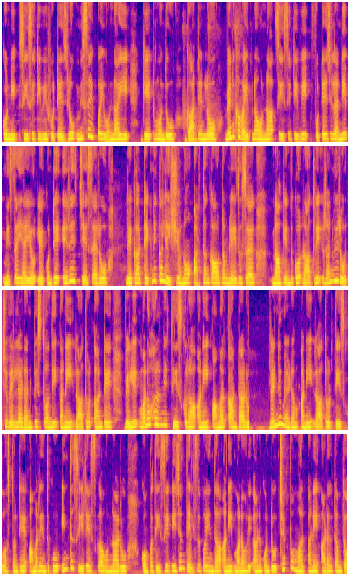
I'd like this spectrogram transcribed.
కొన్ని సీసీటీవీ ఫుటేజ్లు మిస్ అయిపోయి ఉన్నాయి. గేట్ ముందు గార్డెన్లో వెనుక వైపున ఉన్న సీసీటీవీ ఫుటేజ్లన్నీ మిస్ అయ్యాయో లేకుంటే ఎరేజ్ చేశారో లేక టెక్నికల్ ఇష్యూనో అర్థం కావటం లేదు సార్. నాకెందుకో రాత్రి రణ్వీర్ వచ్చి వెళ్ళాడనిపిస్తోంది అని రాథోడ్ అంటే వెళ్ళి మనోహర్ని తీసుకురా అని అమర్ అంటాడు. రండి మేడం అని రాథోడ్ తీసుకువస్తుంటే అమర్ ఎందుకు ఇంత సీరియస్గా ఉన్నారు కొంపతీసి నిజం తెలిసిపోయిందా అని మనోహరి అనుకుంటూ చెప్పమర్ అని అడగటంతో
